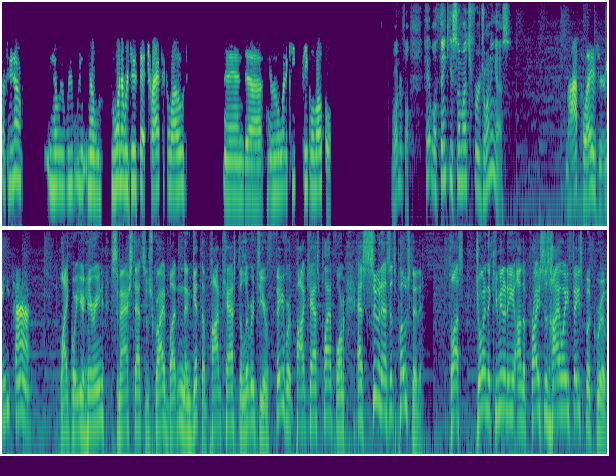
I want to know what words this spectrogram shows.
uh, you know, you know, we, we, we you know we want to reduce that traffic load, and uh, and we want to keep people local. Wonderful. Hey, well, thank you so much for joining us. My pleasure. Anytime. Like what you're hearing? Smash that subscribe button and get the podcast delivered to your favorite podcast platform as soon as it's posted. Plus, join the community on the Prices Highway Facebook group,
